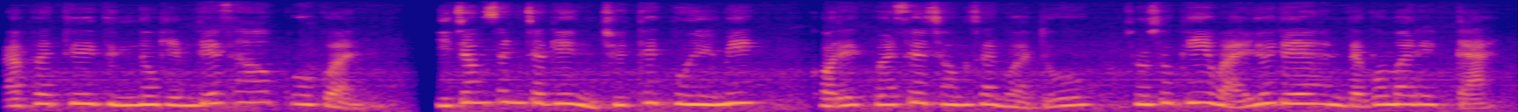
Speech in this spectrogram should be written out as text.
아파트 등록 임대 사업 복원, 비정상적인 주택 보유 및 거래과세 정상화도 조속히 완료돼야 한다고 말했다.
